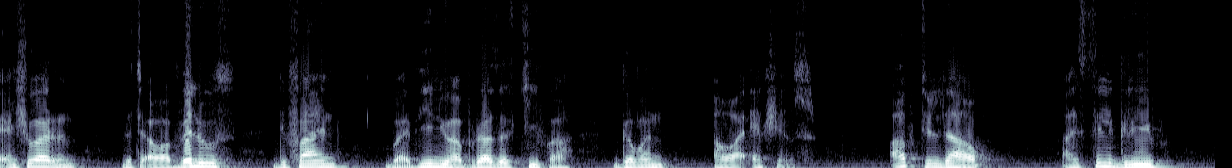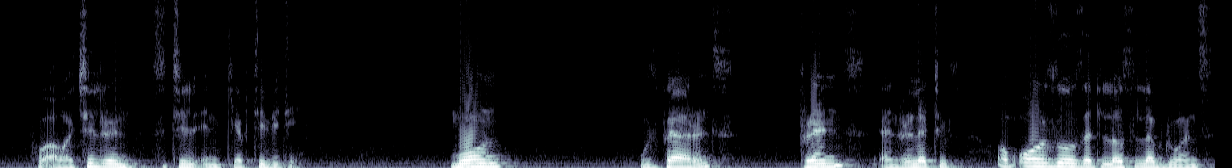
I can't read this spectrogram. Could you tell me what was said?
ensuring that our values defined by being your brother's keeper govern our actions. Up till now, I still grieve for our children still in captivity, mourn with parents, friends, and relatives of all those that lost loved ones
